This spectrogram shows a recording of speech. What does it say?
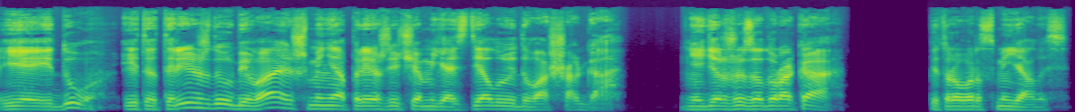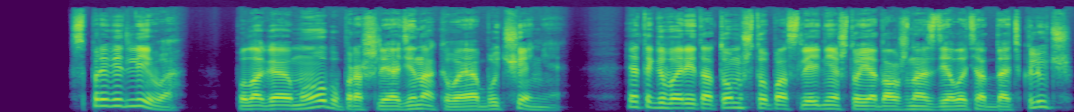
Я иду, и ты трижды убиваешь меня, прежде чем я сделаю два шага. Не держи за дурака». Петрова рассмеялась. «Справедливо. Полагаю, мы оба прошли одинаковое обучение. Это говорит о том, что последнее, что я должна сделать, отдать ключ.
